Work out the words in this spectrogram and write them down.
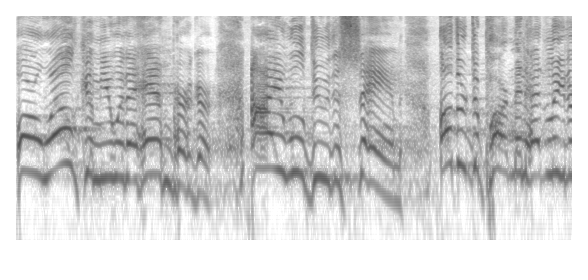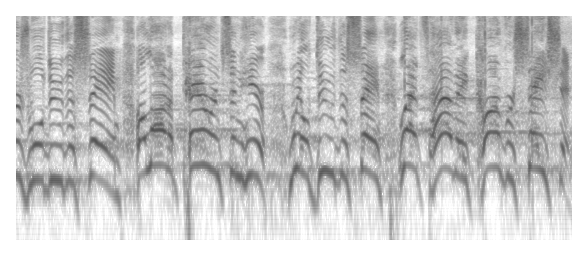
or welcome you with a hamburger. I will do the same. Other department head leaders will do the same. A lot of parents in here will do the same. Let's have a conversation.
